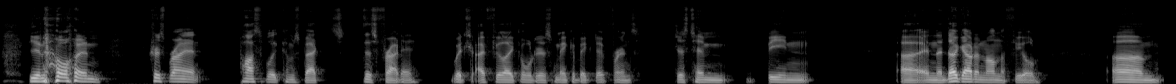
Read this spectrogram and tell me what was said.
you know, and Kris Bryant possibly comes back this Friday, which I feel like will just make a big difference. Just him being uh, in the dugout and on the field. Um,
